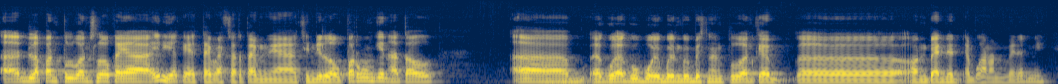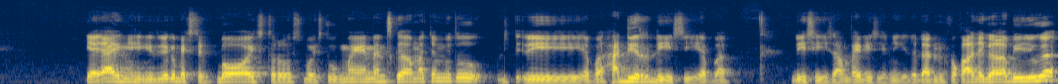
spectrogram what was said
eh, 80-an slow kayak ini ya kayak time after time-nya Cindy Lauper mungkin atau eh, lagu-lagu boy band boy band 90-an kayak eh, on banded eh bukan on banded nih. Ya ya yang gitu juga Backstreet Boys terus Boys to Men dan segala macam itu di, di- apa hadir di si apa di si sampai di sini gitu. Dan vokalnya Galabi juga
